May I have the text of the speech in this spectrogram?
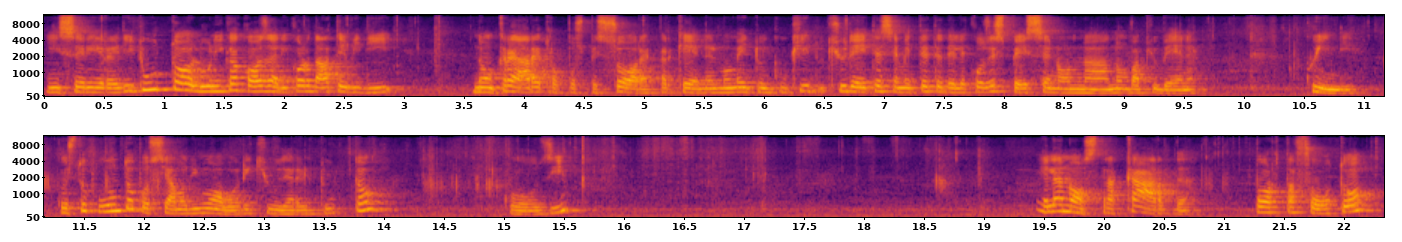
inserire di tutto. L'unica cosa ricordatevi di non creare troppo spessore perché nel momento in cui chiudete se mettete delle cose spesse non, non va più bene. Quindi a questo punto possiamo di nuovo richiudere il tutto così e la nostra card portafoto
